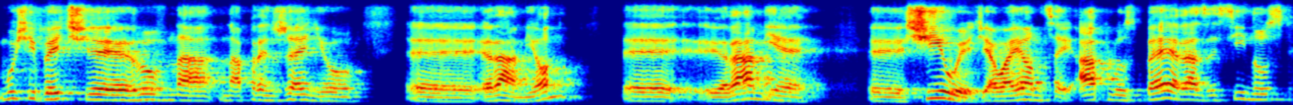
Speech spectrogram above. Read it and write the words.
musi być e, równa naprężeniu e, ramion. E, Ramię e, siły działającej A plus B razy sinus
